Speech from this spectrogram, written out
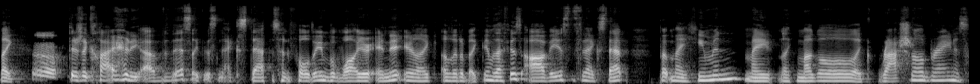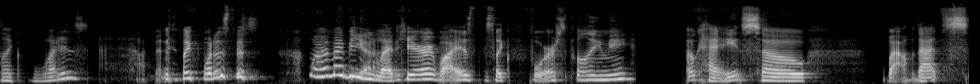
Like Ugh. there's a clarity of this, like this next step is unfolding, but while you're in it, you're like a little bit like, that feels obvious, it's the next step. But my human, my like muggle, like rational brain is like, what is like, what is this? Why am I being yeah. led here? Why is this like force pulling me? Okay, so wow, that's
